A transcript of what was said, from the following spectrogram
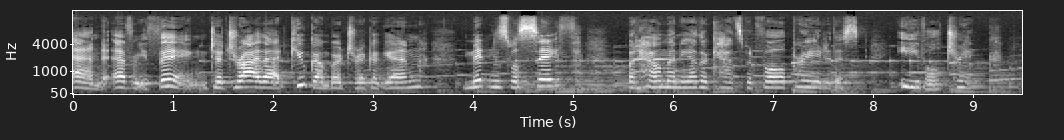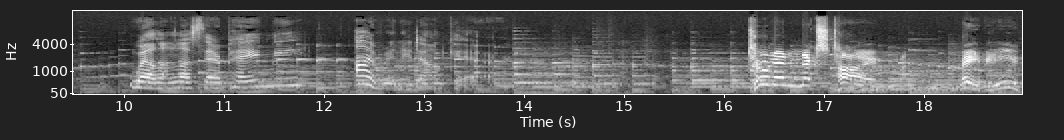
and everything to try that cucumber trick again. Mittens was safe, but how many other cats would fall prey to this evil trick? Well, unless they're paying me, I really don't care. Tune in next time, maybe,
